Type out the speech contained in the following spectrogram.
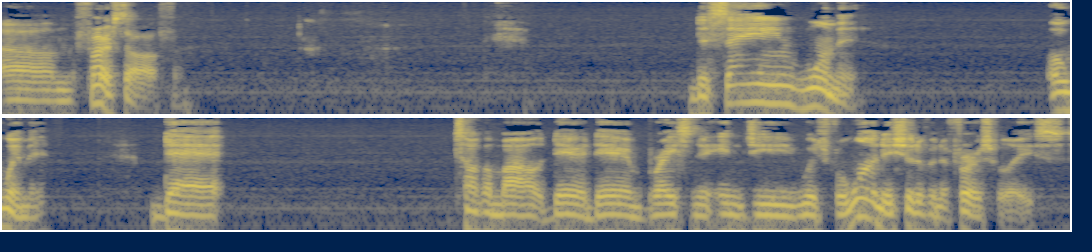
Um, first off, the same woman or women that talk about they're they're embracing the energy, which for one they should have in the first place.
